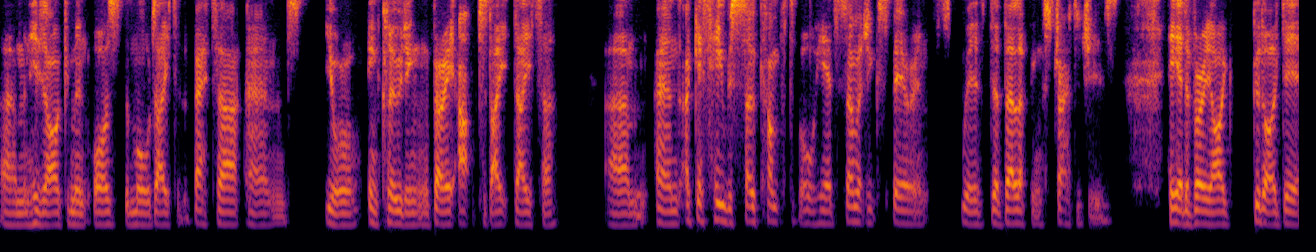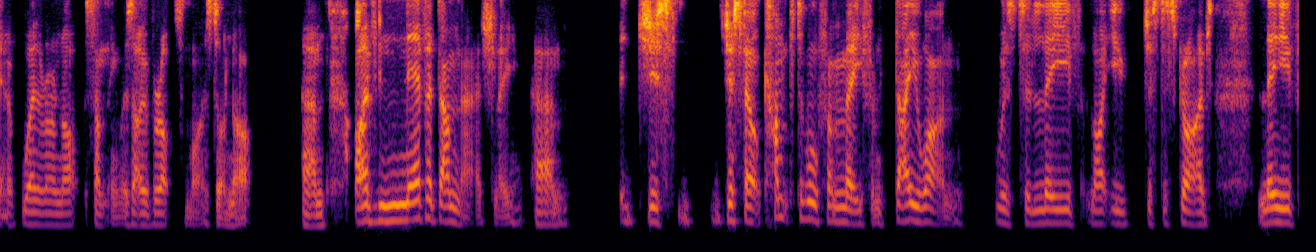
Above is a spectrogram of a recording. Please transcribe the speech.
Um, and his argument was the more data, the better. And you're including very up to date data. Um, and I guess he was so comfortable, he had so much experience with developing strategies. He had a very good idea of whether or not something was over optimized or not. Um, I've never done that actually. Um, just just felt comfortable from me from day one was to leave, like you just described, leave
